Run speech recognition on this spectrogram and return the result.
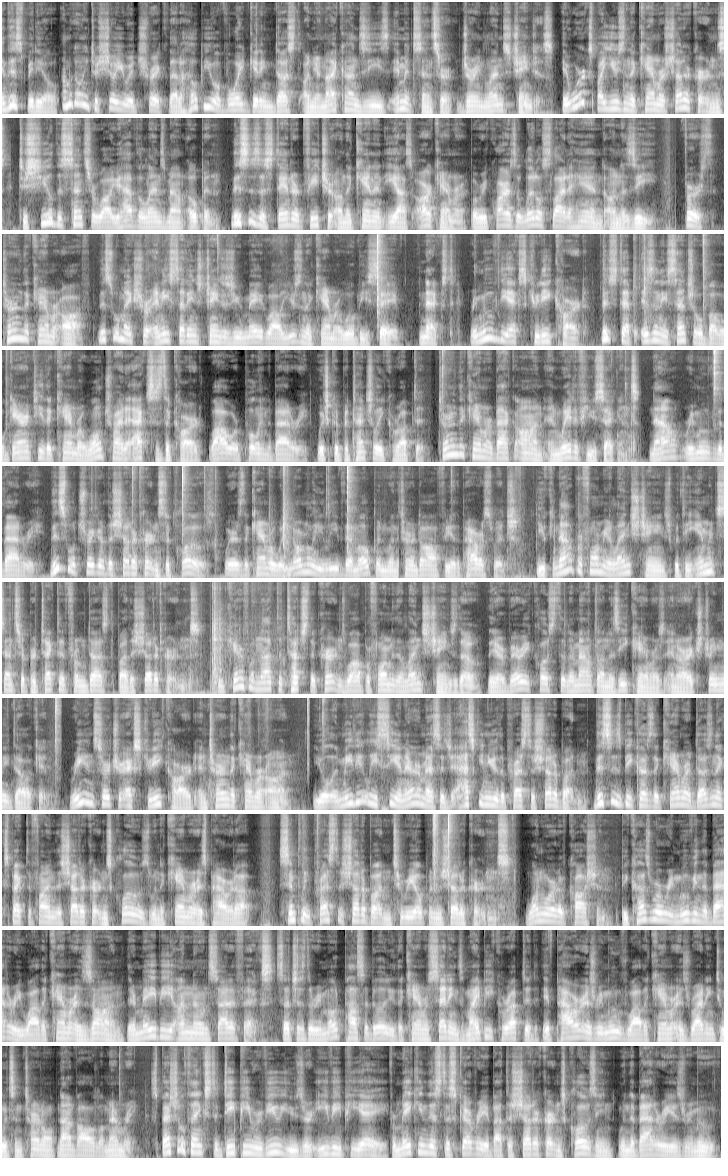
In this video, I'm going to show you a trick that'll help you avoid getting dust on your Nikon Z's image sensor during lens changes. It works by using the camera shutter curtains to shield the sensor while you have the lens mount open. This is a standard feature on the Canon EOS R camera, but requires a little sleight of hand on the Z. First, turn the camera off. This will make sure any settings changes you made while using the camera will be saved. Next, remove the XQD card. This step isn't essential but will guarantee the camera won't try to access the card while we're pulling the battery, which could potentially corrupt it. Turn the camera back on and wait a few seconds. Now, remove the battery. This will trigger the shutter curtains to close, whereas the camera would normally leave them open when turned off via the power switch. You can now perform your lens change with the image sensor protected from dust by the shutter curtains. Be careful not to touch the curtains while performing the lens change though. They are very close to the mount on the Z cameras and are extremely delicate. Reinsert your XQD card and turn the camera on. You'll immediately see an error message asking you to press the shutter button. This is because the camera doesn't expect to find the shutter curtains closed when the camera is powered up. Simply press the shutter button to reopen the shutter curtains. One word of caution. Because we're removing the battery while the camera is on, there may be unknown side effects, such as the remote possibility the camera settings might be corrupted if power is removed while the camera is writing to its internal non-volatile memory. Special thanks to DP Review user EVPA for making this discovery about the shutter curtains closing when the battery is removed.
